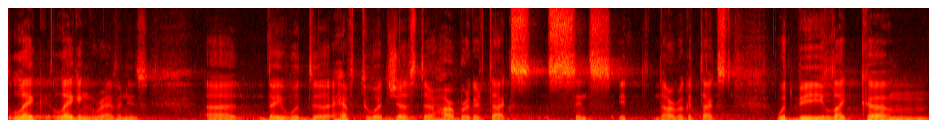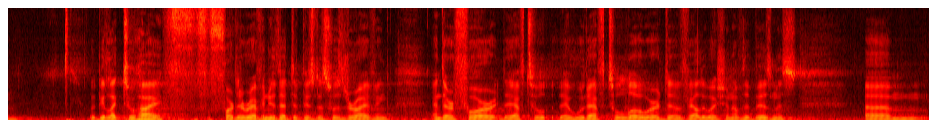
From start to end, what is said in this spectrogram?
lag, lagging revenues, they would uh, have to adjust their Harberger tax since it, the Harberger tax would be like um, would be like too high for the revenue that the business was deriving, and therefore they have to they would have to lower the valuation of the business. Um,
